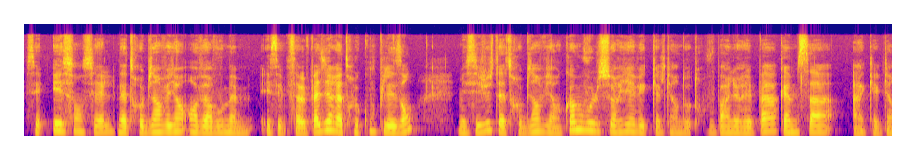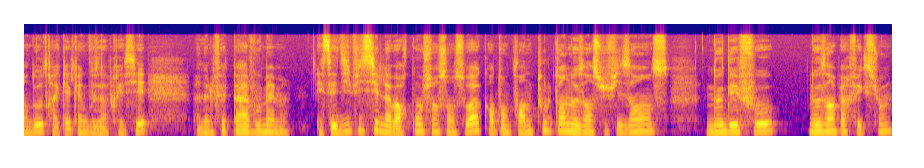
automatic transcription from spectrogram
C'est essentiel d'être bienveillant envers vous-même. Et ça ne veut pas dire être complaisant, mais c'est juste être bienveillant, comme vous le seriez avec quelqu'un d'autre. Vous parlerez pas comme ça à quelqu'un d'autre, à quelqu'un que vous appréciez. Ben, ne le faites pas à vous-même. Et c'est difficile d'avoir confiance en soi quand on pointe tout le temps nos insuffisances, nos défauts, nos imperfections,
